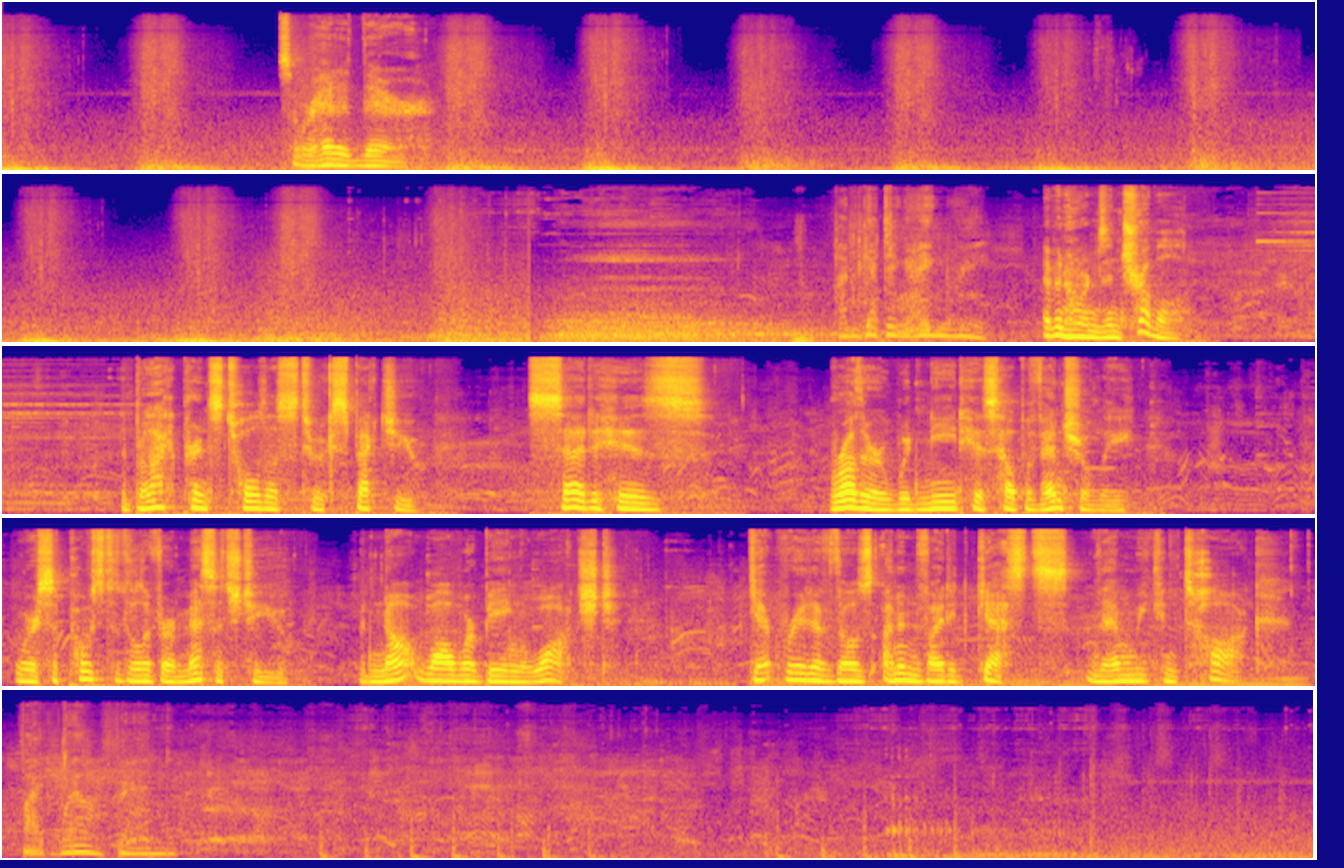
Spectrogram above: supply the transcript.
So we're headed there. I'm getting angry. Ebonhorn's in trouble. The Black Prince told us to expect you. Said his brother would need his help eventually. We're supposed to deliver a message to you, but not while we're being watched. Get rid of those uninvited guests, then we can talk. Fight well, friend.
